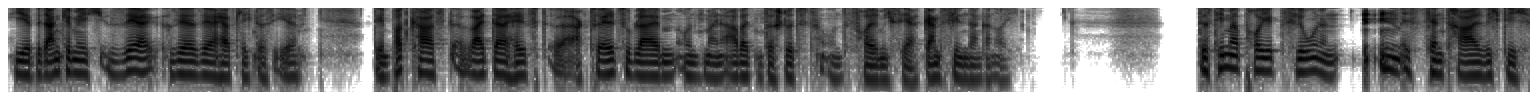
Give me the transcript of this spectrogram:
Hier bedanke mich sehr, sehr, sehr herzlich, dass ihr dem Podcast weiterhelft, äh, aktuell zu bleiben und meine Arbeit unterstützt und freue mich sehr. Ganz vielen Dank an euch. Das Thema Projektionen ist zentral wichtig.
